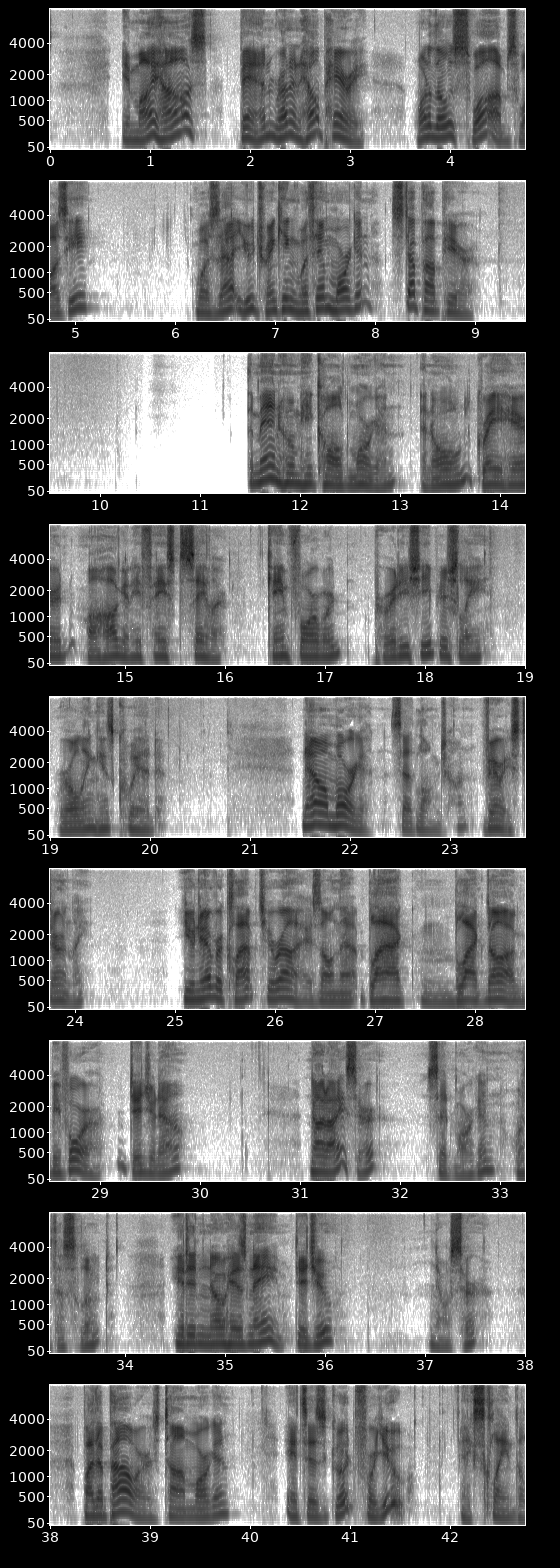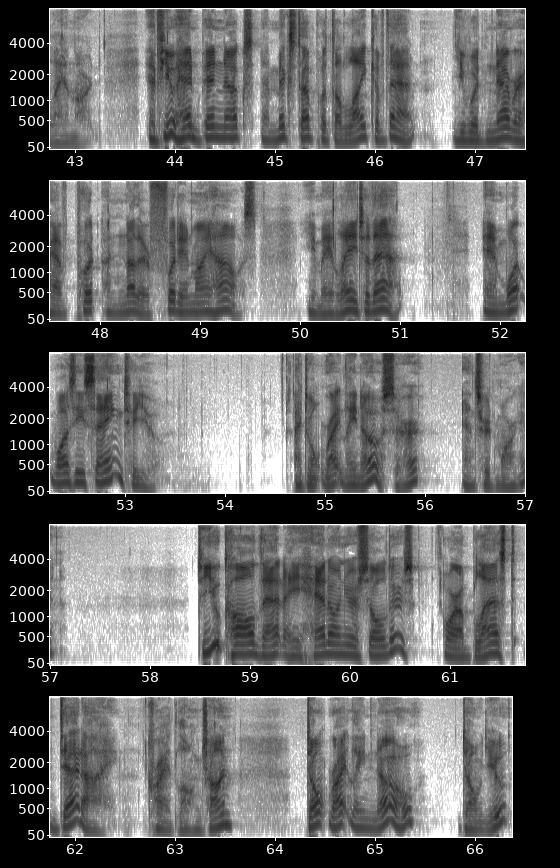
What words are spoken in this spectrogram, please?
In my house? Ben, run and help Harry. One of those swabs, was he? Was that you drinking with him, Morgan? Step up here. The man whom he called Morgan, an old gray haired, mahogany faced sailor, came forward pretty sheepishly, rolling his quid. Now, Morgan, said Long John, very sternly, you never clapped your eyes on that black, black dog before, did you now? Not I, sir, said Morgan, with a salute. You didn't know his name, did you? No, sir. By the powers, Tom Morgan, it's as good for you, exclaimed the landlord. If you had been mixed up with the like of that, you would never have put another foot in my house. You may lay to that. And what was he saying to you? I don't rightly know, sir, answered Morgan. Do you call that a head on your shoulders or a blessed dead eye? cried Long John. Don't rightly know, don't you?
